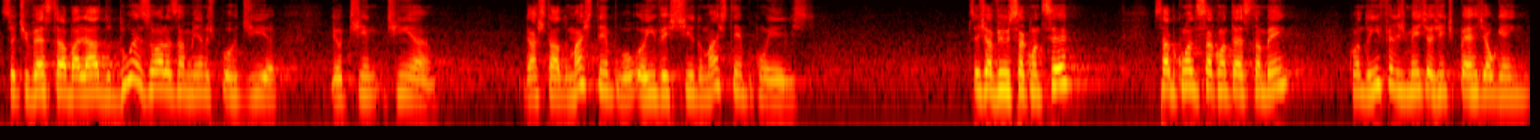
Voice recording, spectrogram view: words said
Se eu tivesse trabalhado duas horas a menos por dia, eu tinha, tinha gastado mais tempo, ou investido mais tempo com eles. Você já viu isso acontecer? Sabe quando isso acontece também? Quando infelizmente a gente perde alguém.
